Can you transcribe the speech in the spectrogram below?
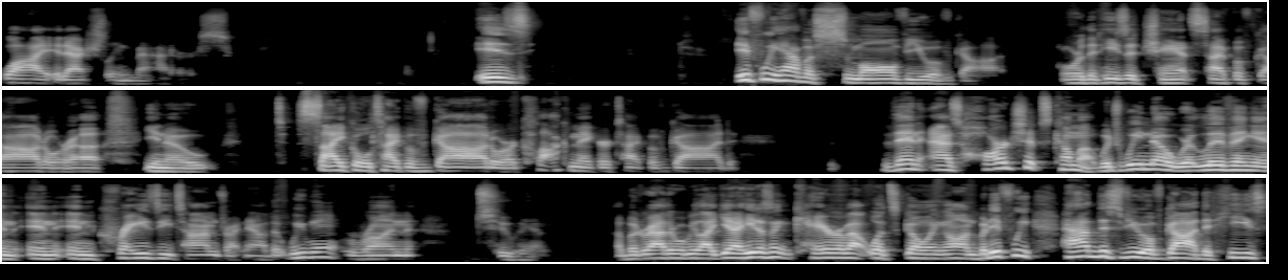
why it actually matters. Is if we have a small view of God, or that he's a chance type of God, or a, you know, cycle type of God, or a clockmaker type of God, then as hardships come up, which we know we're living in, in, in crazy times right now, that we won't run to him uh, but rather we'll be like, yeah, he doesn't care about what's going on. But if we have this view of God that he's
